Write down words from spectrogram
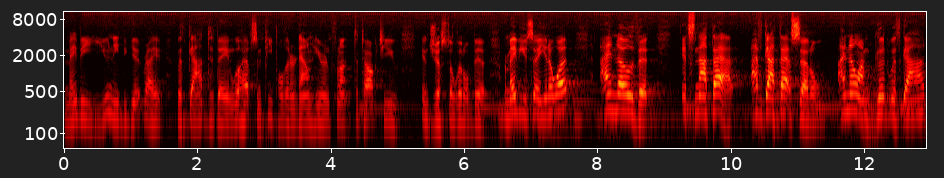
Maybe you need to get right with God today, and we'll have some people that are down here in front to talk to you in just a little bit. Or maybe you say, you know what? I know that it's not that. I've got that settled. I know I'm good with God,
